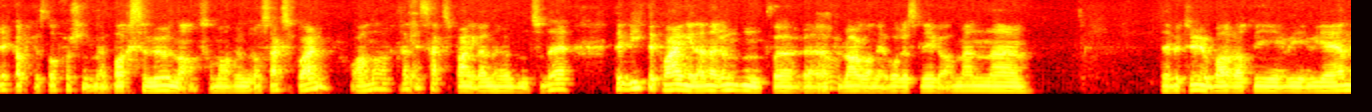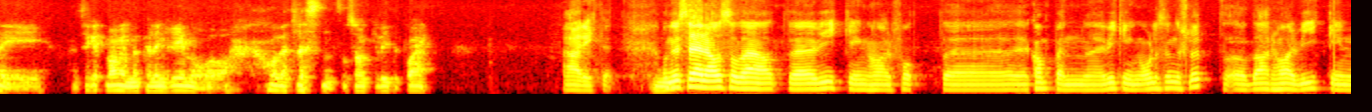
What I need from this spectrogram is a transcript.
Rikard Kristoffersen med Barcelona, som har 106 poeng. Og han har 36 poeng denne runden. Så det, det er lite poeng i denne runden for, eh, for lagene i vår liga. Men eh, det betyr jo bare at vi, vi, vi er enig i det er sikkert mange med Pellegrino og, og Vetlesen som sanker lite poeng. Ja, riktig. Mm. Og nå ser jeg også det at Viking har fått kampen uh, Viking-Ålesund er slutt. Og der har Viking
